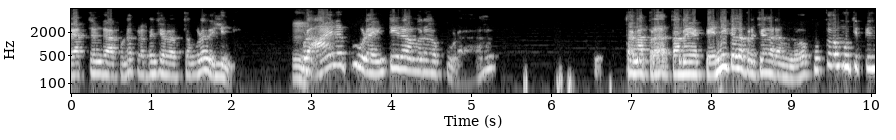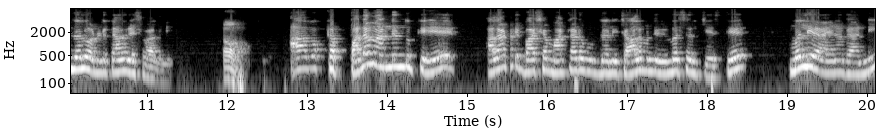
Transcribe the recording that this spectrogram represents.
వ్యాప్తం కాకుండా ప్రపంచ వ్యాప్తం కూడా వెళ్ళింది. ఇప్పుడు ఆయనకు కూడా ఎన్టీ రామారావు కూడా తన ప్ర తన యొక్క ఎన్నికల ప్రచారంలో కుక్కమూతి పిందలు అన్నాడు కాంగ్రెస్ వాళ్ళని. ఆ ఒక్క పదం అన్నందుకే అలాంటి భాష మాట్లాడకూడదని చాలా మంది విమర్శలు చేస్తే మళ్ళీ ఆయన దాన్ని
